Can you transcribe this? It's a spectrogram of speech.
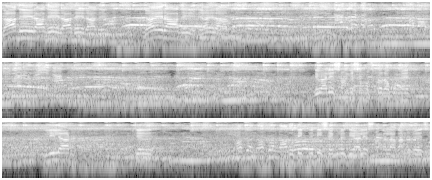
রাধে রাধে রাধে রাধে। জয় রাধে জয় রাধে। দেওয়ালের সঙ্গে সমস্ত রকমের লীলার যে প্রতিকৃতি সেগুলি দেওয়ালের সঙ্গে লাগানো রয়েছে।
